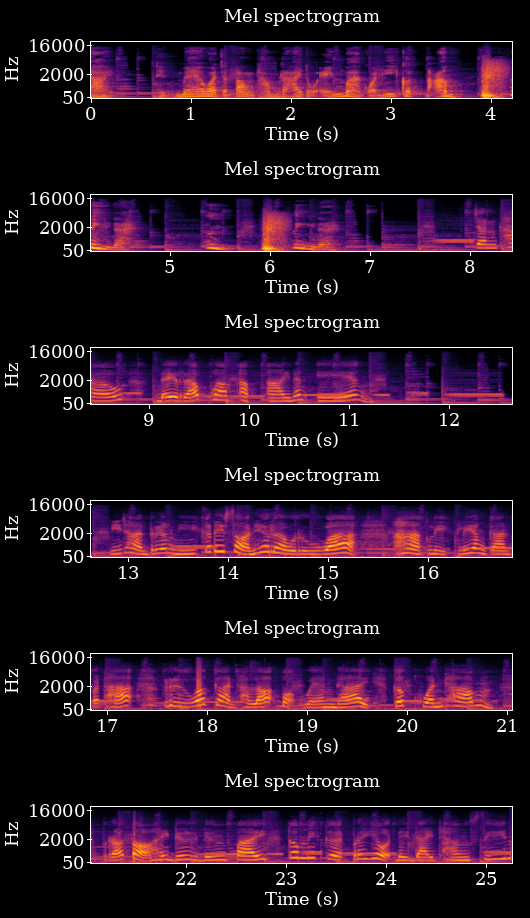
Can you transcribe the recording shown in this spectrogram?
ได้ ถึงแม้ว่าจะต้องทำร้ายตัวเองมากกว่านี้ก็ตาม นี่นะนี่นะ จนเขาได้รับความอับอายนั่นเอง นิทานเรื่องนี้ก็ได้สอนให้เรารู้ว่า หากหลีกเลี่ยงการประทะ หรือว่าการทะเลาะเบาแวงได้ ก็ควรทำเพราะต่อให้ดื้อดึงไป ก็ไม่เกิดประโยชน์ใด ๆทั้งสิ้น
